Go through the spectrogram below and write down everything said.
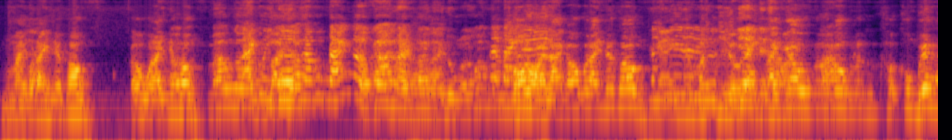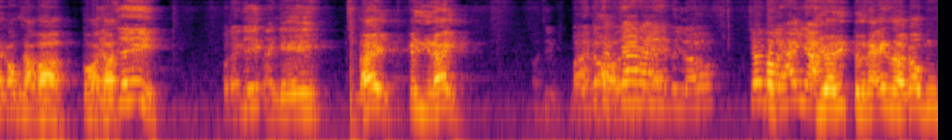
Một này có đánh nữa không các ông có đánh nữa không Mà ông đánh bình thường sao không đánh Ở được không này? đây đầy đủ rồi đúng không? Tôi hỏi lại các ông có đánh nữa không? Ngày giờ mất nhiều đánh các ông các ông không- không biết hay các ông giả vờ? Tôi hỏi thật. gì? Vào đánh đi. đánh đi. Đây cái gì đây? Thì Ba Cái đỏ thằng cha này cái gì đâu. chơi bời hay nhỉ? Chia đi từ nãy giờ các ông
